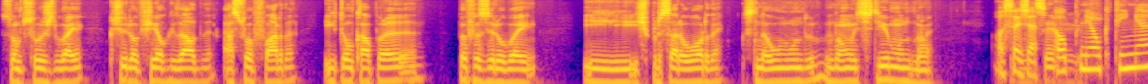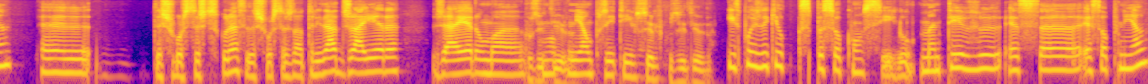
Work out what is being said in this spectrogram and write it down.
são pessoas de bem que juram fidelidade à sua farda e estão cá para, para fazer o bem e expressar a ordem, senão o mundo não existia mundo, não é? Ou seja, a opinião que tinha uh, das forças de segurança, das forças de autoridade, já era já era uma, uma, opinião positiva. Sempre positiva. E depois daquilo que se passou consigo, manteve essa, essa opinião?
